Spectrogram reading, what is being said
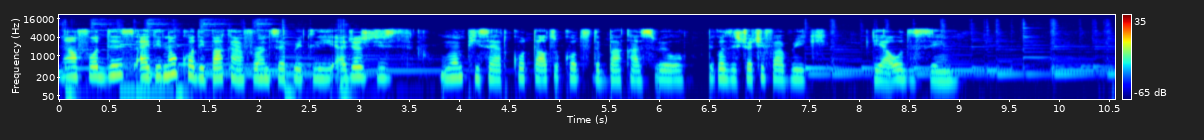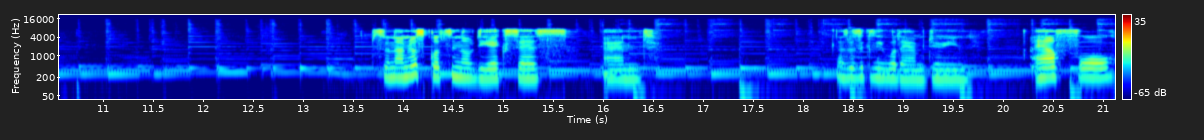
Now for this i did not cut the back and front separately. I just used one piece i had cut out to cut the back as well because the stretchy fabric they are all the same so now I'm just cutting off the excess and that's basically what I am doing. I have four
